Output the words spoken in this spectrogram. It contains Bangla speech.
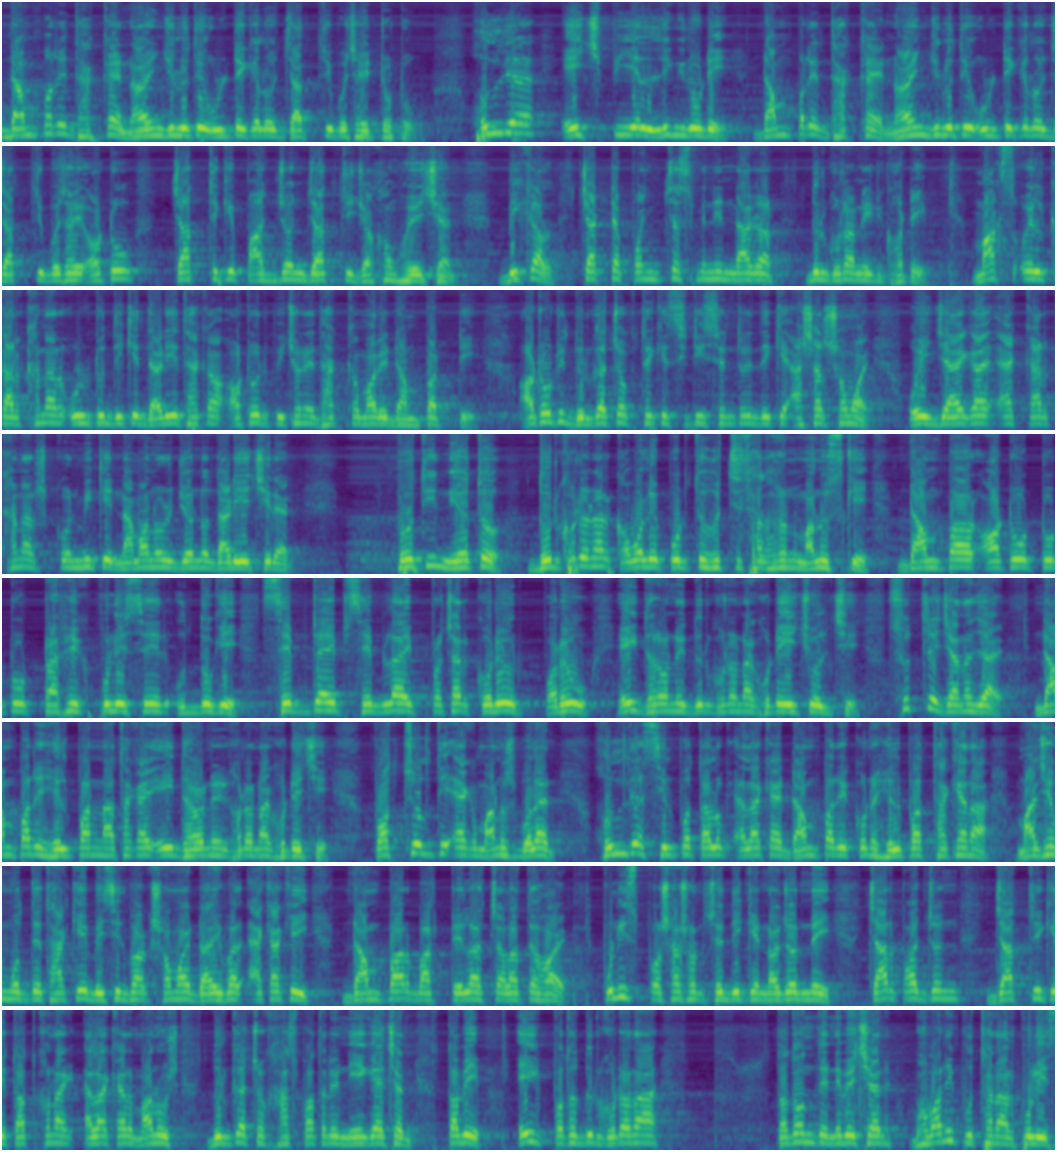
ডাম্পারের ধাক্কায় নয়নজুলিতে উল্টে গেল যাত্রী বোঝাই টোটো। হলদিয়া এইচপিএল লিং রোডে ডাম্পারের ধাক্কায় নয়নজুলিতে উল্টে গেল যাত্রী বোঝাই অটো, চার থেকে পাঁচজন যাত্রী জখম হয়েছেন। বিকাল চারটা পঞ্চাশ মিনিট নাগাদ দুর্ঘটনাটি ঘটে মাক্স ওয়েল কারখানার উল্টো দিকে দাঁড়িয়ে থাকা অটোর পিছনে ধাক্কা মারে ডাম্পারটি। অটোটি দুর্গাচক থেকে সিটি সেন্টারের দিকে আসার সময় ওই জায়গায় এক কারখানার কর্মীকে নামানোর জন্য দাঁড়িয়েছিলেন। প্রতিনিয়ত দুর্ঘটনার কবলে পড়তে হচ্ছে সাধারণ মানুষকে। ডাম্পার, অটো, টোটো, ট্রাফিক, পুলিশের উদ্যোগে সেফ ড্রাইভ সেভ লাইফ প্রচার করেও পরেও এই ধরনের দুর্ঘটনা ঘটেই চলছে। সূত্রে জানা যায় ডাম্পারের হেল্পার না থাকায় এই ধরনের ঘটনা ঘটেছে। পথ চলতি এক মানুষ বলেন, হলদিয়া শিল্প তালুক এলাকায় ডাম্পারে কোনো হেল্পার থাকে না। মাঝে মধ্যে থাকে, বেশিরভাগ সময় ড্রাইভার একাকেই ডাম্পার বা ট্রেলার চালাতে হয়। পুলিশ, প্রশাসন সেদিকে নজর নেই। চার পাঁচজন যাত্রীকে তৎক্ষণাৎ এলাকার মানুষ দুর্গাচক হাসপাতালে নিয়ে গেছেন। তবে এই পথ দুর্ঘটনা তদন্তে নেমেছেন ভবানীপুর থানার পুলিশ।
